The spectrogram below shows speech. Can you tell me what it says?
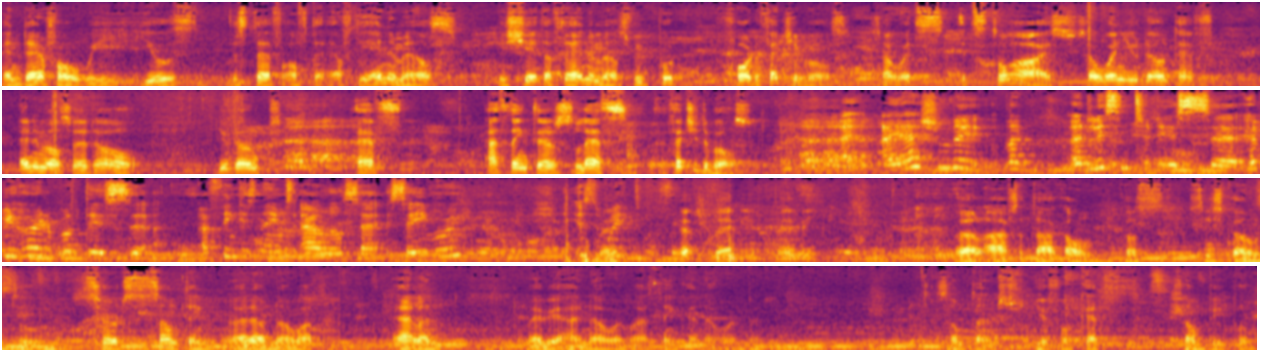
and therefore we use the stuff of the of the animals, the shit of the animals, we put for the vegetables. So it's it's twice. So when you don't have animals at all, you don't have. I think there's less vegetables. I, I actually like I listened to this. Uh, have you heard about this? Uh, I think his name's Alan Sa- Savory. Just wait. Yeah, maybe, maybe. Well, I have to talk on because she's going to search something. I don't know what. Alan, maybe I know him. I think I know him, but sometimes you forget some people.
